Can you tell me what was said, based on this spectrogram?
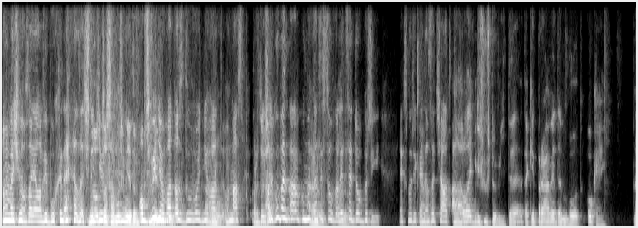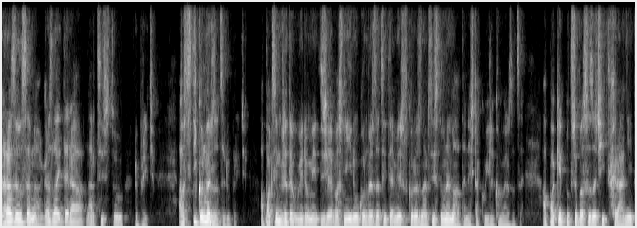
A on většinou tady ale vybuchne a začne no, to samozřejmě, to obvinovat a zdůvodňovat. Ano, on má ano, protože- argument, argumentace ano, jsou velice ano. dobří, jak jsme říkali Ano. na začátku. Ale když už to víte, tak je právě ten bod, OK, narazil jsem na gazlightera, narcistu, jdu pryč. A z té konverzace jdu pryč. A pak si můžete uvědomit, že vlastně jinou konverzaci téměř skoro s narcistou nemáte, než takovýhle konverzace. A pak je potřeba se začít chránit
